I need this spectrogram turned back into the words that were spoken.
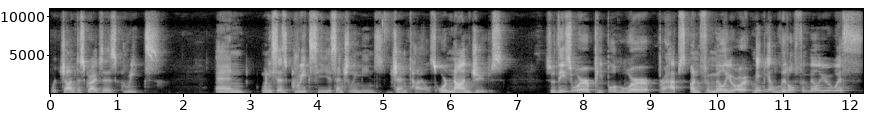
what John describes as Greeks. And when he says Greeks, he essentially means Gentiles or non Jews. So these were people who were perhaps unfamiliar or maybe a little familiar with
